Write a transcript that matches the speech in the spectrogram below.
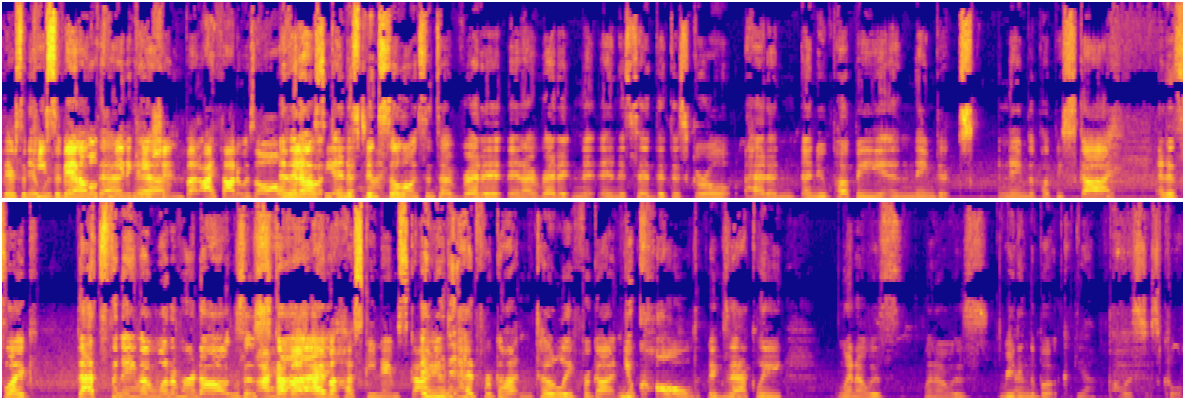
There's a piece of animal that. Yeah communication, but I thought it was all and then I, and it's been so long since I've read it, and I read it, and it, and it said that this girl had a, a new puppy and named it named the puppy Sky, and it's like that's the name of one of her dogs. Is I have a I have a husky named Sky. and you had forgotten, totally forgotten. You called Mm-hmm. exactly when I was when I was reading Yeah. the book. yeah. Oh, it's just cool.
